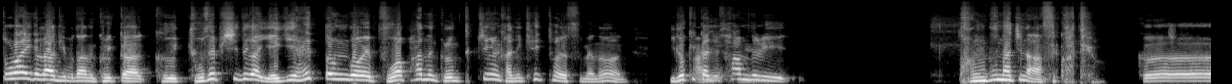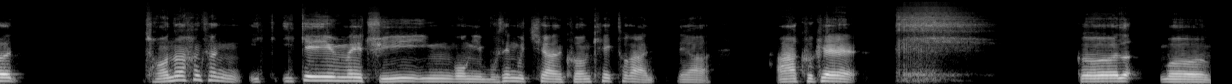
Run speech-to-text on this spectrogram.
또라이라기보다는 그러니까 그 조셉 시드가 얘기했던 거에 부합하는 그런 특징을 가진 캐릭터였으면은 이렇게까지 아니, 사람들이 광분하지는 않았을 것 같아요. 그 저는 항상 이, 이 게임의 주인공이 무색무취한 그런 캐릭터가 아니야. 아 그게 그 뭐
